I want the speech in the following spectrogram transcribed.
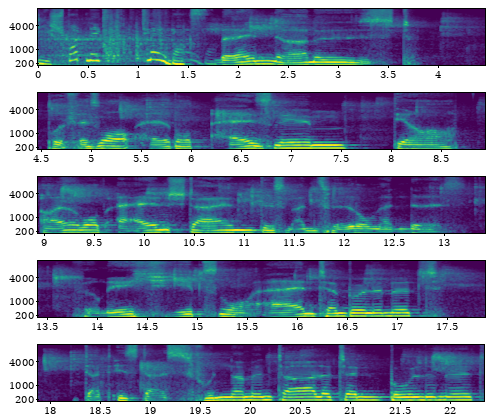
Die Sputnik Mailbox. Mein Name ist Professor Albert Eislem, der Albert Einstein des Mansfelder Landes. Für mich gibt's nur ein Tempolimit. Das ist das fundamentale Tempolimit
